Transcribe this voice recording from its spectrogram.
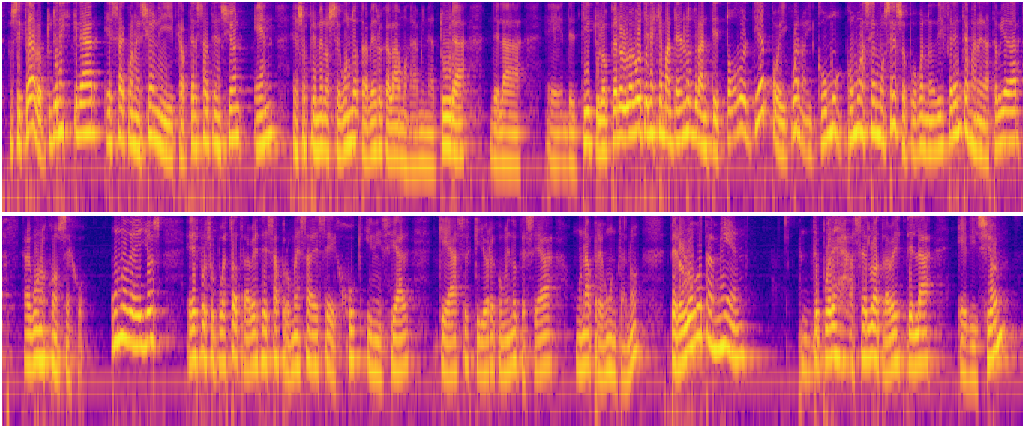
Entonces, claro, tú tienes que crear esa conexión y captar esa atención en esos primeros segundos a través de lo que hablábamos de la miniatura, de la, eh, del título, pero luego tienes que mantenerlo durante todo el tiempo. Y bueno, ¿y cómo, cómo hacemos eso? Pues bueno, de diferentes maneras. Te voy a dar algunos consejos. Uno de ellos es, por supuesto, a través de esa promesa, ese hook inicial que haces, que yo recomiendo que sea una pregunta, ¿no? Pero luego también te puedes hacerlo a través de la edición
